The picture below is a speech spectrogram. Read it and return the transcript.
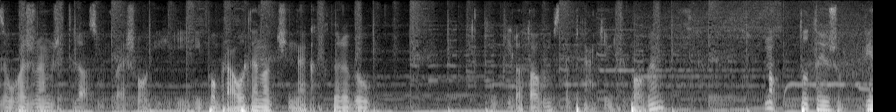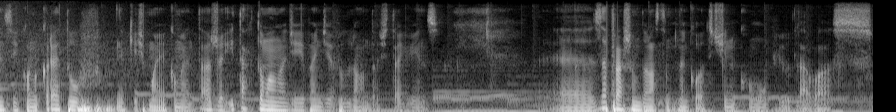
zauważyłem, że tyle osób weszło i, i, i pobrało ten odcinek, który był takim pilotowym, wstępniakiem typowym. No, tutaj już więcej konkretów, jakieś moje komentarze i tak to mam nadzieję będzie wyglądać, tak więc E, zapraszam do następnego odcinku. Mówił dla Was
